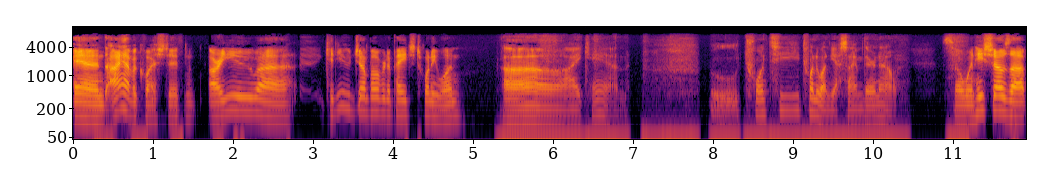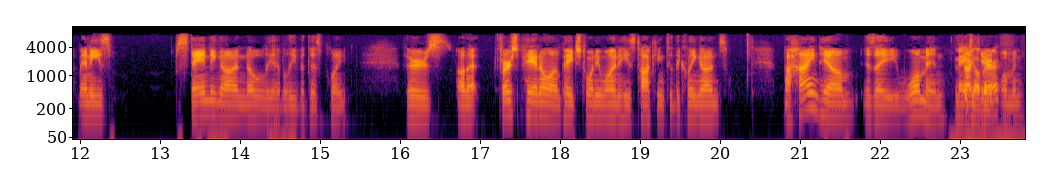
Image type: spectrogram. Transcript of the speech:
And I have a question. Are you uh can you jump over to page 21? Uh, I can. Ooh, 2021. Yes, I'm there now. So when he shows up and he's standing on Noli, I believe at this point, there's on that first panel on page 21, he's talking to the Klingons. Behind him is a woman, dark-haired woman.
